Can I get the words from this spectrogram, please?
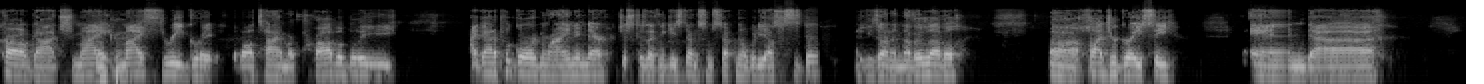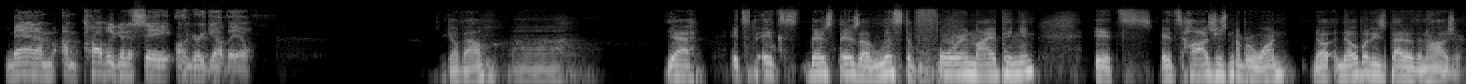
Karl Gotch. My okay. my three greatest of all time are probably. I got to put Gordon Ryan in there just because I think he's done some stuff nobody else has done. He's on another level. Uh, Roger Gracie, and uh, man, I'm I'm probably going to say Andre Galvao. Galvao. Uh, yeah, it's it's there's there's a list of four in my opinion. It's it's Roger's number one. No, nobody's better than Roger.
